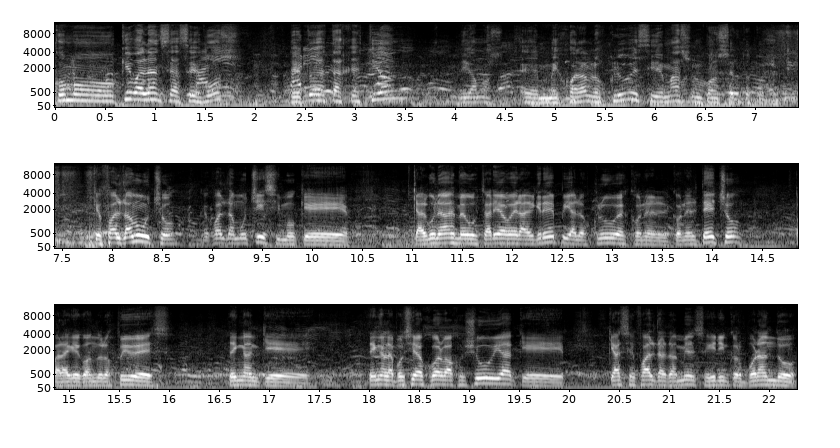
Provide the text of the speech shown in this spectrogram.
¿Cómo, ¿Qué balance haces vos de toda esta gestión, digamos, mejorar los clubes y demás, un concepto tuyo? Que falta mucho, que falta muchísimo, que, alguna vez me gustaría ver al GREP y a los clubes con el, con el techo, para que cuando los pibes tengan que tengan la posibilidad de jugar bajo lluvia, que, hace falta también seguir incorporando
